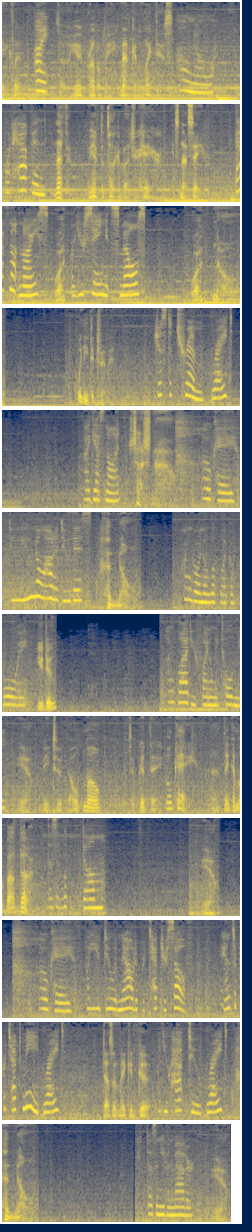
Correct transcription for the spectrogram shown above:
Hey, Clint. Hi. So you're probably not gonna like this. Oh no. What happened? Nothing. We have to talk about your hair. It's not safe. That's not nice. What? Are you saying it smells? What? No. We need to trim it. Just a trim, right? I guess not. Shush now. Okay. Do you know how to do this? no. I'm going to look like a boy. You do? I'm glad you finally told me. Yeah, me too. Don't mope. It's a good thing. Okay. I think I'm about done. Does it look dumb? Yeah. Okay, but you do it now to protect yourself. And to protect me, right? Doesn't make it good. But you have to, right? no. It doesn't even matter. Yeah.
